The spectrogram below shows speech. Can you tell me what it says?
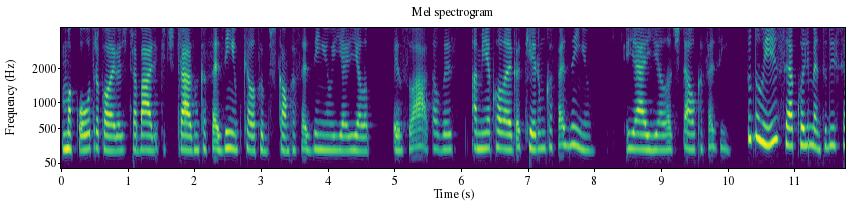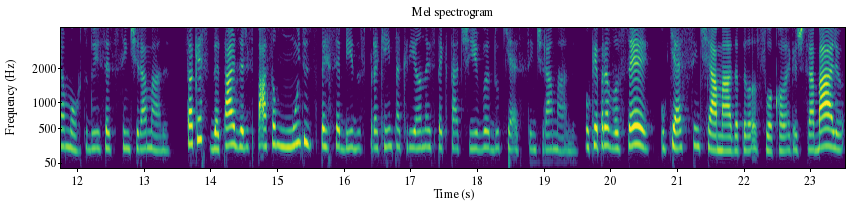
uma, outra colega de trabalho que te traz um cafezinho porque ela foi buscar um cafezinho e aí ela pensou: ah, talvez a minha colega queira um cafezinho. E aí ela te dá o cafezinho. Tudo isso é acolhimento, tudo isso é amor, tudo isso é se sentir amada. Só que esses detalhes, eles passam muito despercebidos para quem tá criando a expectativa do que é se sentir amada. Porque para você, o que é se sentir amada pela sua colega de trabalho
